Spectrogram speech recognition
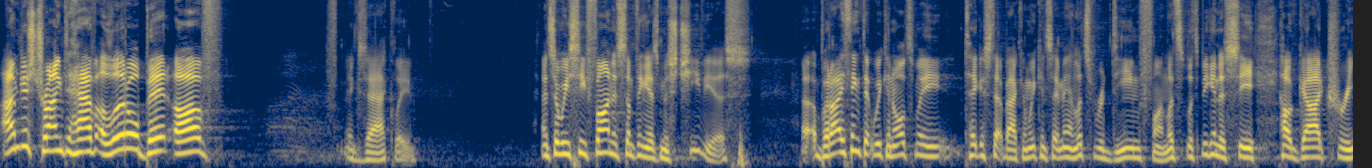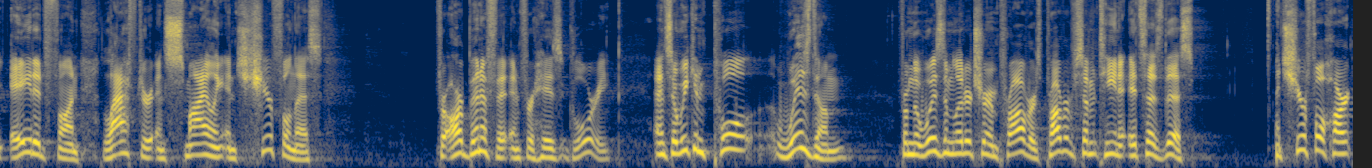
I'm just trying to have a little bit of. Exactly. And so we see fun as something as mischievous. Uh, but I think that we can ultimately take a step back and we can say, man, let's redeem fun. Let's, let's begin to see how God created fun, laughter, and smiling and cheerfulness for our benefit and for His glory. And so we can pull wisdom from the wisdom literature in Proverbs. Proverbs 17, it says this A cheerful heart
